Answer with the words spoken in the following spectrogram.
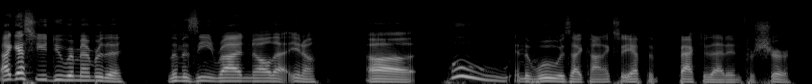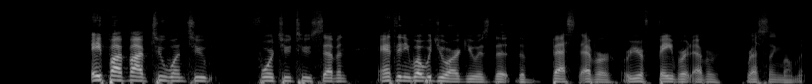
I guess you do remember the limousine ride and all that. You know, uh, woo, and the woo is iconic, so you have to factor that in for sure. Eight five five two one two four two two seven. Anthony, what would you argue is the the best ever or your favorite ever wrestling moment?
